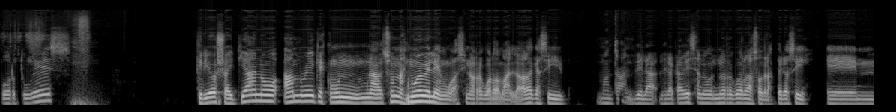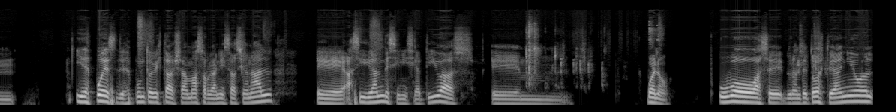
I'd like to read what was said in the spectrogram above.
portugués, criollo haitiano, amri, que es como una, son unas nueve lenguas, si no recuerdo mal. La verdad que así De, la, cabeza no, recuerdo las otras, pero sí. Em, y después, desde el punto de vista ya más organizacional, eh, así grandes iniciativas, Em, bueno, hubo hace, durante todo este año,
